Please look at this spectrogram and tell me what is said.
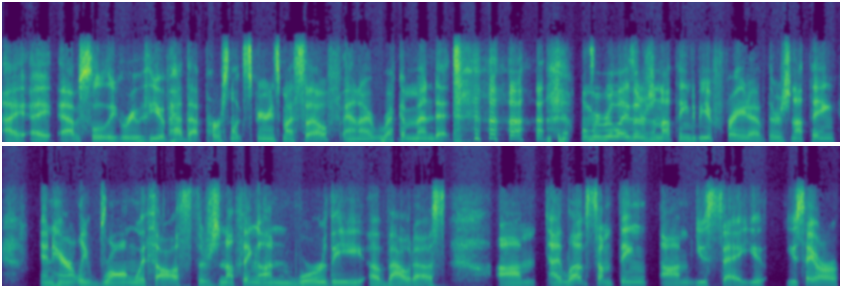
I, I, absolutely agree with you. I've had that personal experience myself, and I recommend it. when we realize there's nothing to be afraid of, there's nothing inherently wrong with us, there's nothing unworthy about us. Um, I love something um, you say. You you say our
